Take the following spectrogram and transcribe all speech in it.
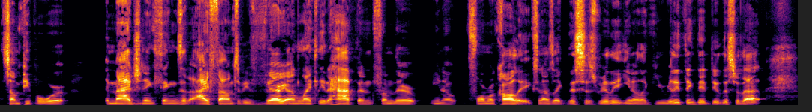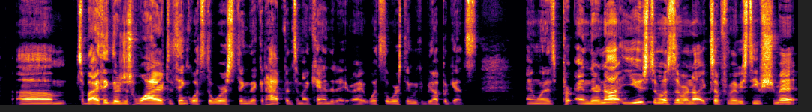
some people were imagining things that I found to be very unlikely to happen from their, you know, former colleagues. And I was like, this is really, you know, like you really think they'd do this or that? Um, so, but I think they're just wired to think what's the worst thing that could happen to my candidate, right? What's the worst thing we could be up against? And when it's, per, and they're not used to, most of them are not, except for maybe Steve Schmidt,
